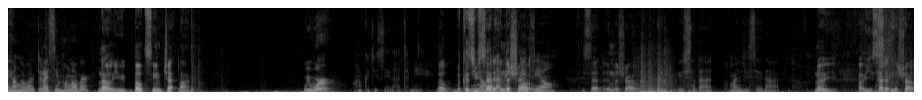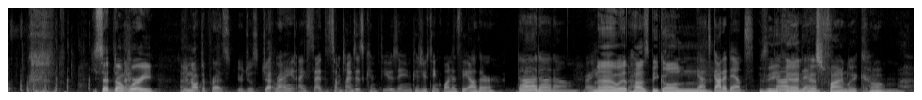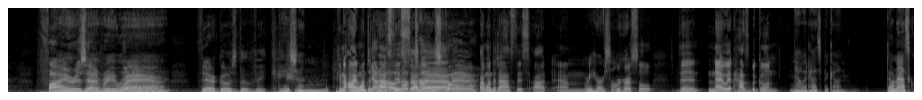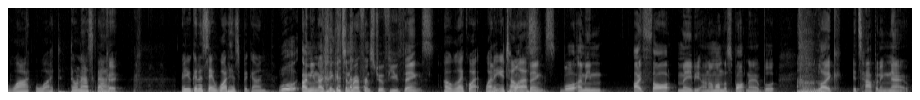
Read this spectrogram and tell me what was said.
I hungover? Did I seem hungover? No, you both seem jet lagged. We were. How could you say that to me? No, because you, know said it in the makes show. Me feel. You said in the show. You said that. Why did you say that? No, you, uh, you said it in the show. you said, "Don't worry, you're not depressed. You're just jet lagged." Right. I said sometimes it's confusing because you think one is the other. Da da dum. Right. Now it has begun. Yeah, it's gotta dance. The Gotta end has finally come. Fire is everywhere. There goes the vacation. Can I wanted Get to ask this at Times uh, I wanted to ask this at um, Rehearsal. Rehearsal. The now it has begun. Now it has begun. Don't ask why. What? Don't ask that. Okay. Are you gonna say what has begun? Well, I mean, I think it's in reference to a few things. Oh, like what? Why don't you tell what us? things? Well, I mean, I thought maybe, and I'm on the spot now, but like it's happening now.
